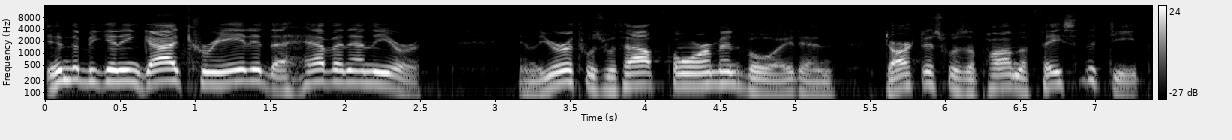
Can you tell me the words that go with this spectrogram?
in the beginning, God created the heaven and the earth. And the earth was without form and void, and darkness was upon the face of the deep.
